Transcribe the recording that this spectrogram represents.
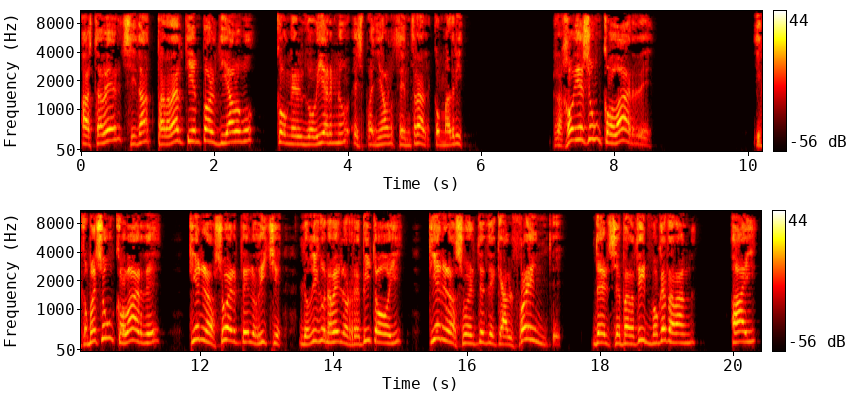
hasta ver si da, para dar tiempo al diálogo con el gobierno español central, con Madrid. Rajoy es un cobarde. Y como es un cobarde, tiene la suerte, lo dije, lo digo una vez, lo repito hoy, tiene la suerte de que al frente del separatismo catalán hay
